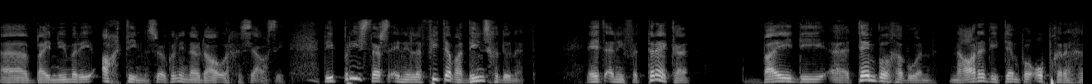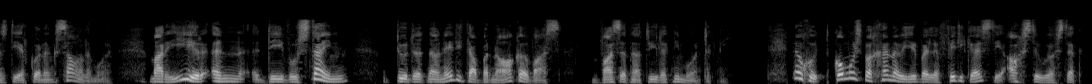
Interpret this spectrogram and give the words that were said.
uh by Numeri 18, so ek wil nie nou daaroor gesels nie. Die priesters en die leviete wat diens gedoen het, het in die vertrekke by die uh, tempel gewoon nadat die tempel opgerig is deur koning Salomo. Maar hier in die woestyn, toe dit nou net die tabernakel was, was dit natuurlik nie moontlik nie. Nou goed, kom ons begin nou hier by Levitikus, die 8ste hoofstuk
